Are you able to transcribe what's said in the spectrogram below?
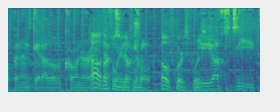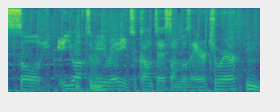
opponent get out of a corner. oh and back definitely to definitely neutral. oh of course of course You, have to see, so you have to be ready to contest on those air to air. Hmm.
